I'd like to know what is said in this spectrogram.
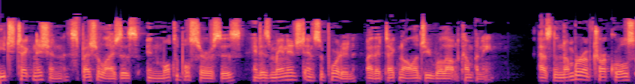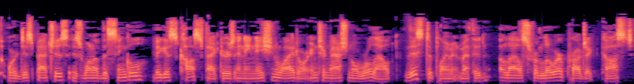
Each technician specializes in multiple services and is managed and supported by the technology rollout company. As the number of truck rolls or dispatches is one of the single biggest cost factors in a nationwide or international rollout, this deployment method allows for lower project costs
